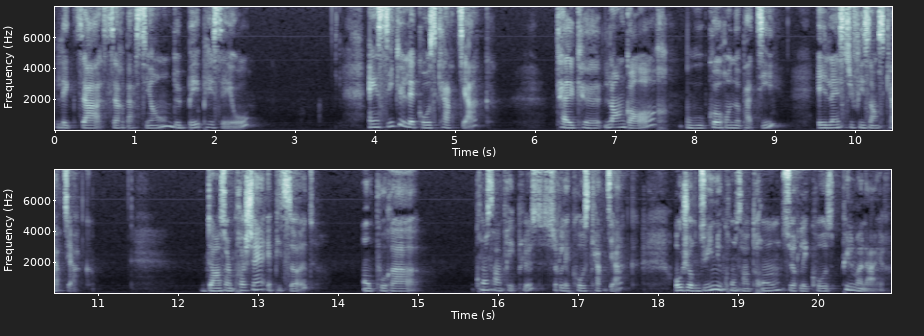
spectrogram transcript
l'exacerbation de BPCO, ainsi que les causes cardiaques telles que l'angor ou coronopathie et l'insuffisance cardiaque. Dans un prochain épisode, on pourra concentrer plus sur les causes cardiaques. Aujourd'hui, nous concentrons sur les causes pulmonaires.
